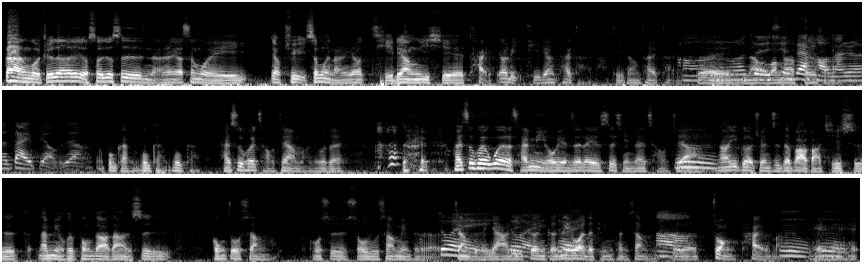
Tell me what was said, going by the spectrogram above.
但我觉得有时候就是男人要身为要去，身为男人要体谅一些太，要体体谅太太啊，体谅太太，哦、对，所以现在好男人的代表这样，不敢不敢不敢，还是会吵架嘛，对不对？对，还是会为了柴米油盐这类的事情在吵架。嗯、然后一个全职的爸爸，其实难免会碰到，当然是工作上。或是收入上面的这样子的压力，跟跟内外的平衡上的状态嘛。嗯嘿嘿嘿。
